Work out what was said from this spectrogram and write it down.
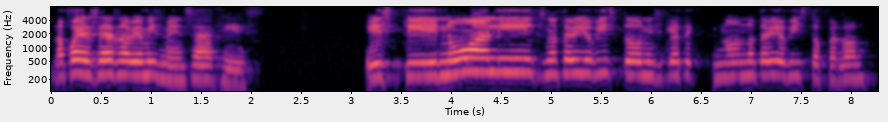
No puede ser, no veo mis mensajes. Este, no, Alex, no te había visto, ni siquiera te, no, no te había visto, perdón.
